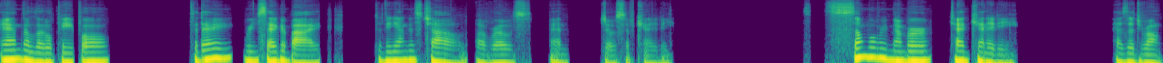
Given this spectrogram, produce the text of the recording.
and the little people. Today we say goodbye to the youngest child of Rose and Joseph Kennedy. Some will remember Ted Kennedy as a drunk.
